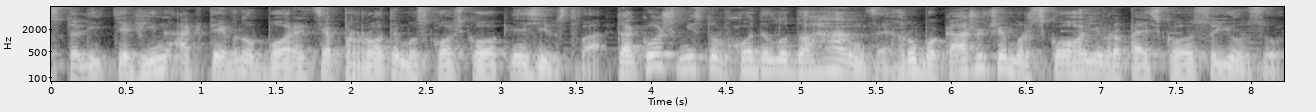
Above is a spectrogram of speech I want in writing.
століття, він активно бореться проти московського князівства. Також місто входило до Ганзи, грубо кажучи, морського європейського союзу.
